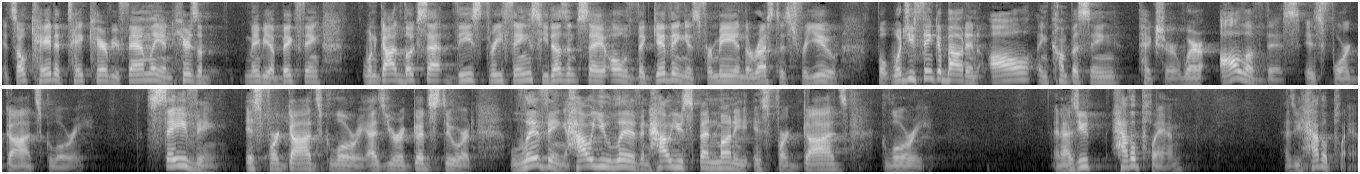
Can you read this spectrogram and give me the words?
It's okay to take care of your family. And here's a maybe a big thing. When God looks at these three things, He doesn't say, oh, the giving is for me and the rest is for you. But what do you think about an all encompassing picture where all of this is for God's glory? Saving, is for God's glory as you're a good steward. Living, how you live and how you spend money is for God's glory. And as you have a plan, as you have a plan,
